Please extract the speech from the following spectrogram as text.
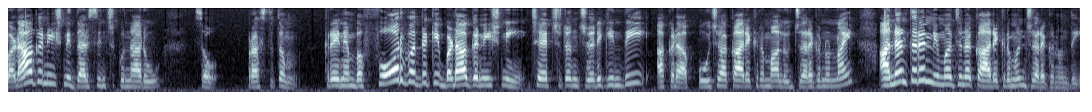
బడా గణేష్ని దర్శించుకున్నారు. సో ప్రస్తుతం క్రే నెంబర్ ఫోర్ వద్దకి బడా గణేష్ని చేర్చడం జరిగింది. అక్కడ పూజా కార్యక్రమాలు జరగనున్నాయి. అనంతరం నిమజ్జన కార్యక్రమం జరగనుంది.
